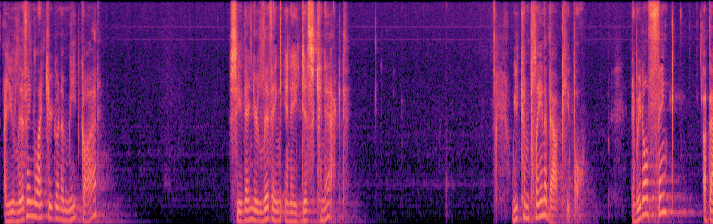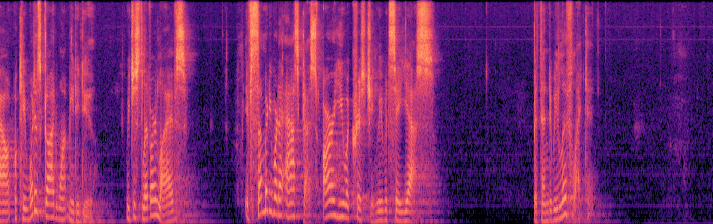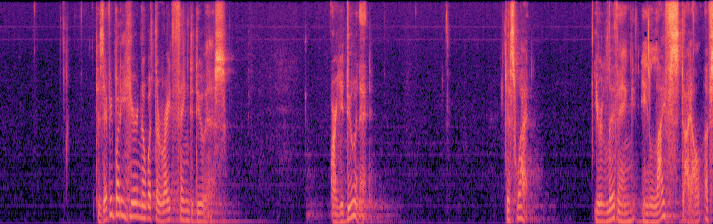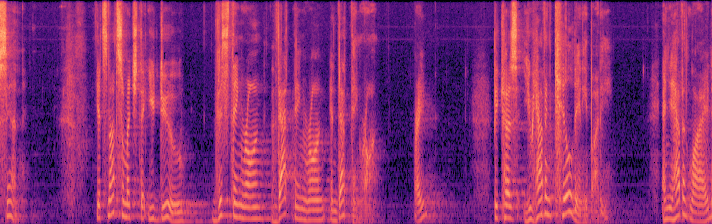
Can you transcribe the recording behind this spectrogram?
Are you living like you're going to meet God? See, then you're living in a disconnect. We complain about people and we don't think about, okay, what does God want me to do? We just live our lives. If somebody were to ask us, Are you a Christian? we would say yes. But then do we live like it? Does everybody here know what the right thing to do is? Are you doing it? Guess what? You're living a lifestyle of sin. It's not so much that you do this thing wrong, that thing wrong, and that thing wrong, right? Because you haven't killed anybody, and you haven't lied,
